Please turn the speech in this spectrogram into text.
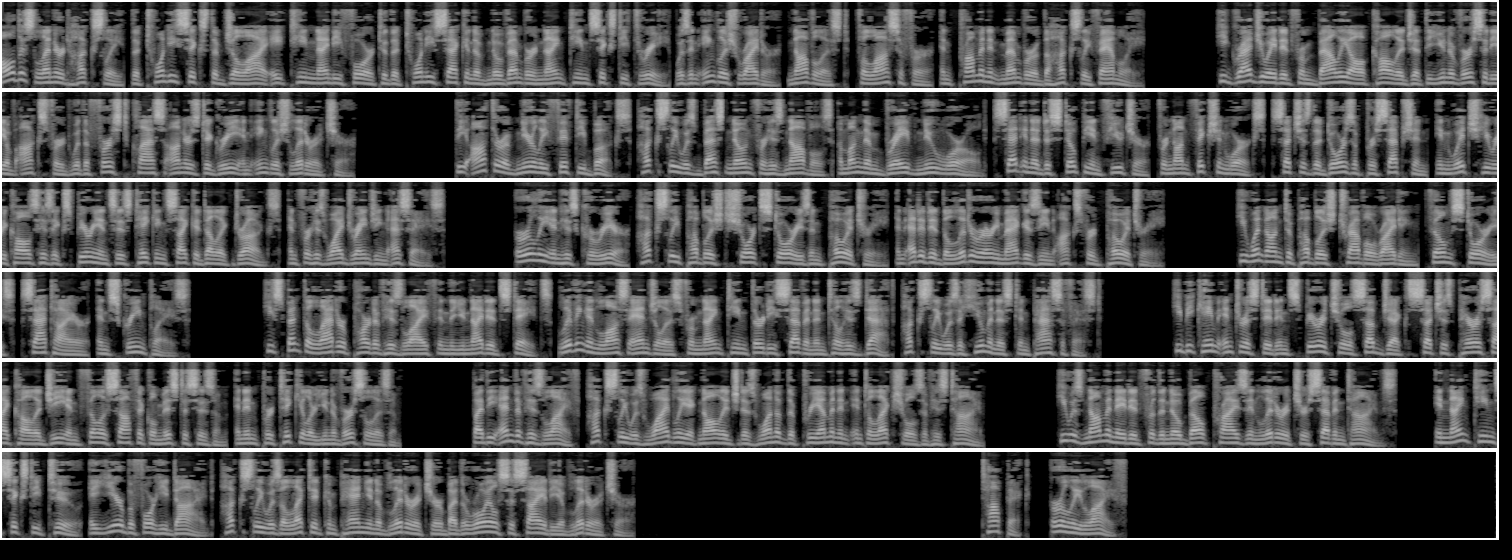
Aldous Leonard Huxley, the 26th of July 1894 to the 22nd of November 1963, was an English writer, novelist, philosopher, and prominent member of the Huxley family. He graduated from Balliol College at the University of Oxford with a first-class honours degree in English literature. The author of nearly 50 books, Huxley was best known for his novels among them Brave New World, set in a dystopian future, for nonfiction works, such as The Doors of Perception, in which he recalls his experiences taking psychedelic drugs, and for his wide-ranging essays. Early in his career, Huxley published short stories and poetry, and edited the literary magazine Oxford Poetry. He went on to publish travel writing, film stories, satire, and screenplays. He spent the latter part of his life in the United States, living in Los Angeles from 1937 until his death. Huxley was a humanist and pacifist. He became interested in spiritual subjects such as parapsychology and philosophical mysticism, and in particular universalism. By the end of his life, Huxley was widely acknowledged as one of the preeminent intellectuals of his time. He was nominated for the Nobel Prize in Literature seven times. In 1962, a year before he died, Huxley was elected Companion of Literature by the Royal Society of Literature. Early life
